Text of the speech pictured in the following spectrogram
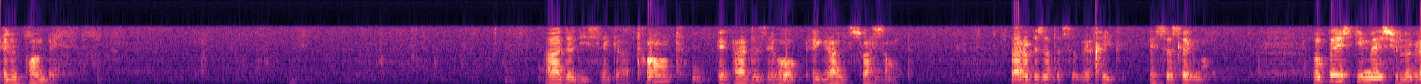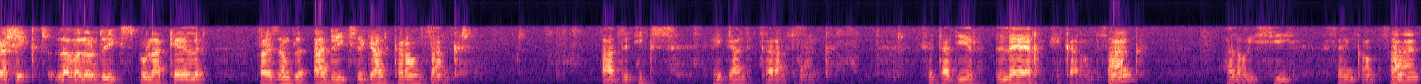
et le point B. A de 10 égale 30 et A de 0 égale 60. La représentation graphique est ce segment. On peut estimer sur le graphique la valeur de x pour laquelle, par exemple, A de x égale 45. A de x égale 45. C'est-à-dire l'air est 45. Alors ici, 55,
